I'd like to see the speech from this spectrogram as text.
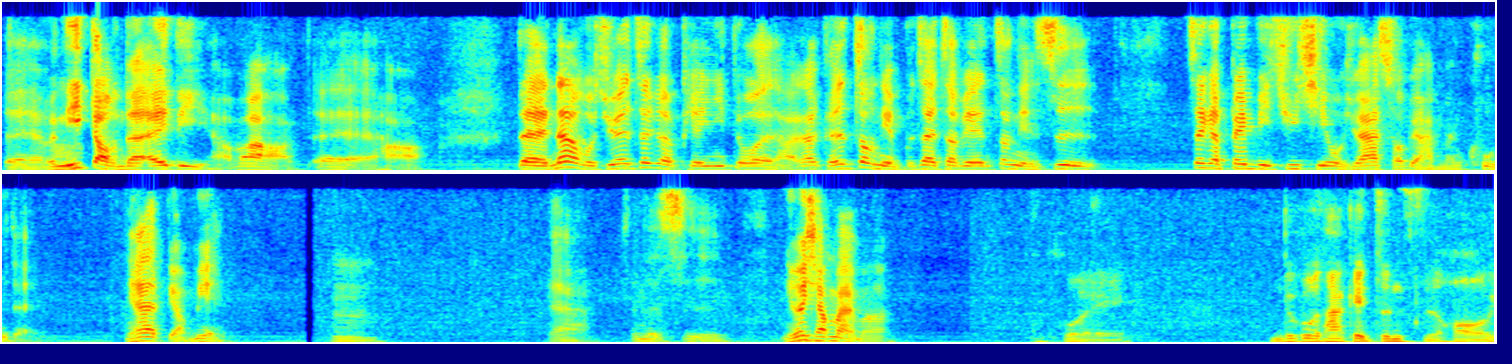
对，你懂的，AD，好不好？对，好，对，那我觉得这个便宜多了啊。那可是重点不在这边，重点是这个 Baby G 其实我觉得它手表还蛮酷的。你看表面，嗯，对啊，真的是，你会想买吗？会，如果它可以增值的话，我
